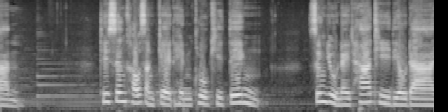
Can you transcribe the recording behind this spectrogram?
ารย์ ที่ซึ่งเขาสังเกตเห็นครูคีติ้ง ซึ่งอยู่ในท่าทีเดียวดาย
